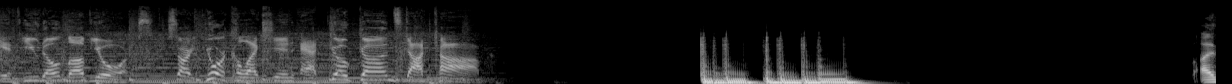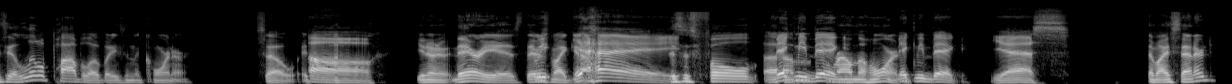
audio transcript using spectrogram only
if you don't love yours. Start your collection at goatguns.com. I see a little Pablo, but he's in the corner. So, it's, Oh, you know, there he is. There's we- my guy. Hey, This is full. Um, Make me big. around the horn. make me big. Yes. Am I centered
